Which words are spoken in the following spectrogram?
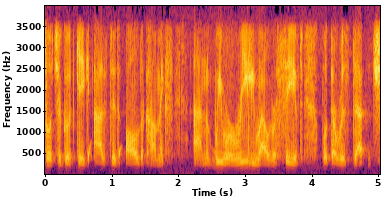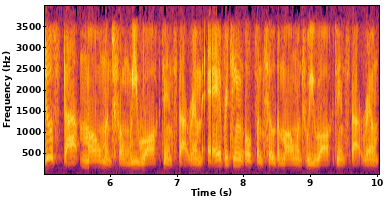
such a good gig, as did all the comics, and we were really well received. But there was that, just that moment when we walked into that room. Everything up until the moment we walked into that room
